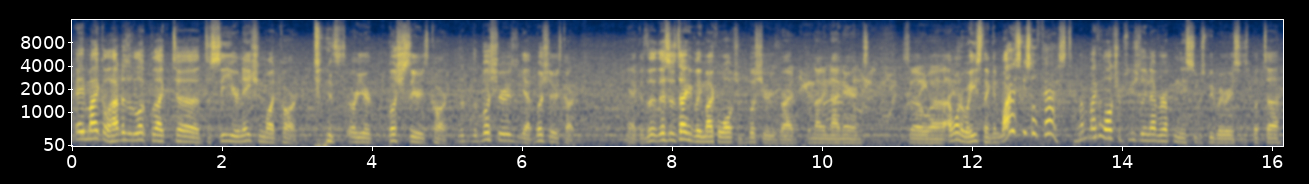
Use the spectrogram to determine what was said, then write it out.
Hey, Michael, how does it look like to, to see your nationwide car? or your Busch Series car? The, the Busch Series? Yeah, Busch Series car. Yeah, because th this is technically Michael Waltrip's Busch Series ride, the 99 Aaron's. So uh, I wonder what he's thinking. Why is he so fast? Michael Waltrip's usually never up in these super speedway races, but uh,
